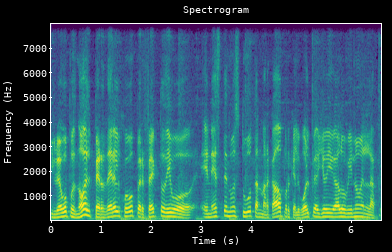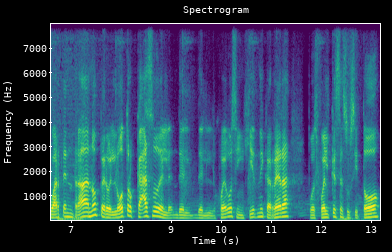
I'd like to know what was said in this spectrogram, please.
Y luego, pues no, el perder el juego perfecto, digo, en este no estuvo tan marcado porque el golpe a Joey Galo vino en la cuarta entrada, ¿no? Pero el otro caso del, del, juego sin hit ni carrera, pues fue el que se suscitó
